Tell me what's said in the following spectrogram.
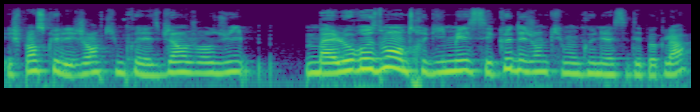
Et je pense que les gens qui me connaissent bien aujourd'hui, malheureusement, entre guillemets, c'est que des gens qui m'ont connu à cette époque-là.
